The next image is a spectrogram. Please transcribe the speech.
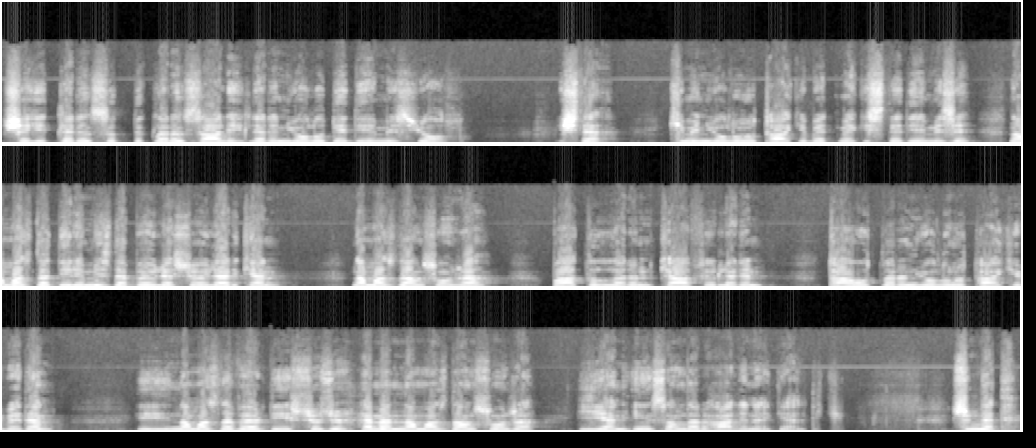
şehitlerin, sıddıkların, salihlerin yolu dediğimiz yol. İşte kimin yolunu takip etmek istediğimizi namazda dilimizde böyle söylerken namazdan sonra batılların, kafirlerin, tağutların yolunu takip eden e, namazda verdiği sözü hemen namazdan sonra yiyen insanlar haline geldik. Sünnet,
